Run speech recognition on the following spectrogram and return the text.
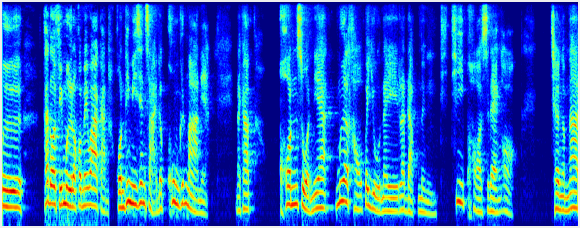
มือ ถ้าโดยฝีมือเราก็ไม่ว่ากัน คนที่มีเส้นสายแล้วพุ่งขึ้นมาเนี่ยนะครับ คนส่วนเนี้ยเมื่อเขาไปอยู่ในระดับหนึ่งทที่พอแสดงออก เชิงอำนาจ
